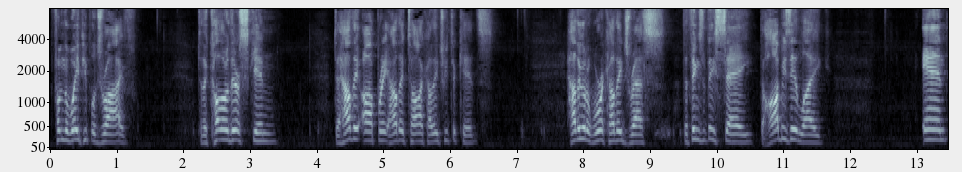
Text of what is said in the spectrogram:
from the way people drive, to the color of their skin, to how they operate, how they talk, how they treat their kids, how they go to work, how they dress, the things that they say, the hobbies they like. And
